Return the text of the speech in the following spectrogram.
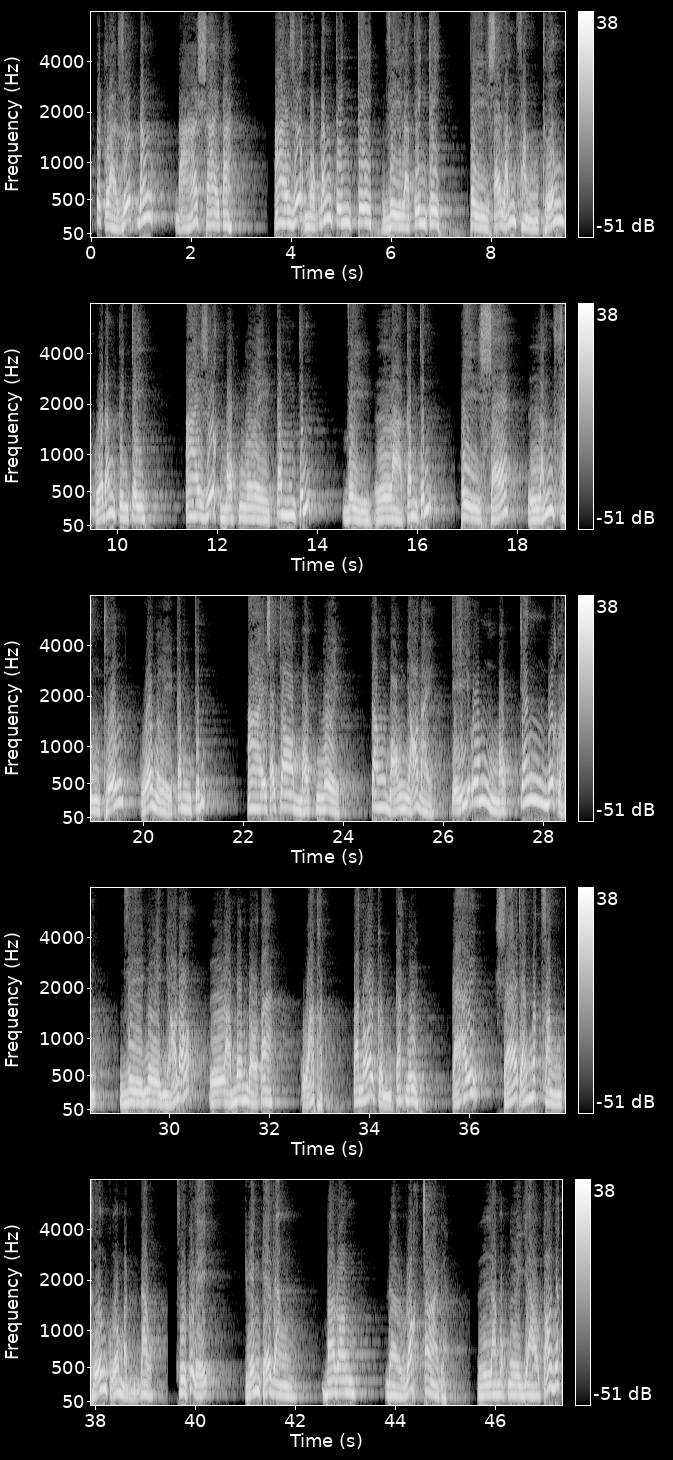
tức là rước đấng đã sai ta. Ai rước một đấng tiên tri vì là tiên tri, thì sẽ lãnh phần thưởng của đấng tiên tri. Ai rước một người công chính vì là công chính, thì sẽ lãnh phần thưởng của người công chính. Ai sẽ cho một người trong bọn nhỏ này chỉ uống một chén nước lạnh, vì người nhỏ đó là môn đồ ta. Quả thật, ta nói cùng các ngươi, kẻ ấy sẽ chẳng mất phần thưởng của mình đâu. Thưa quý vị, chuyện kể rằng baron de rothschild là một người giàu có nhất.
